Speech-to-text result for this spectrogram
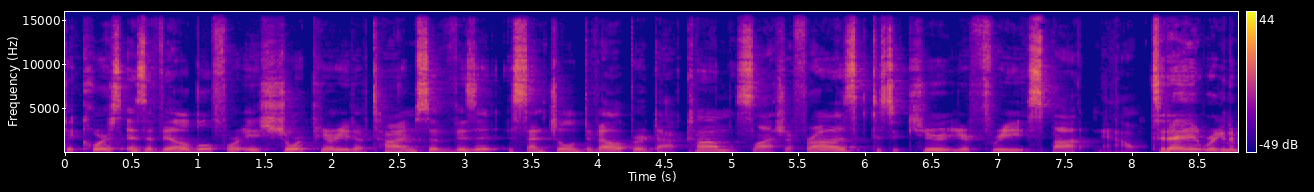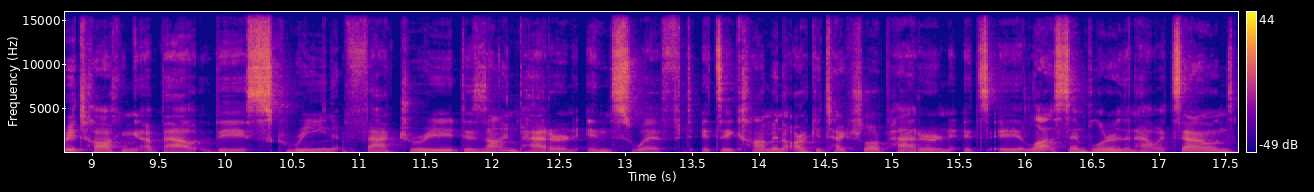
The course is available for a short period of time, so visit essentialdeveloper.com slash afraz to secure your free spot now. Today, we're going to be talking about the screen factory design pattern in Swift. It's a common architectural pattern. It's a lot simpler than how it sounds.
